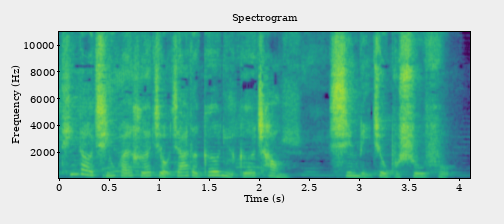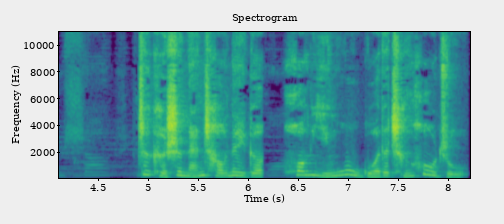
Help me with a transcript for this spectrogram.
听到秦淮河酒家的歌女歌唱，心里就不舒服。这可是南朝那个荒淫误国的陈后主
